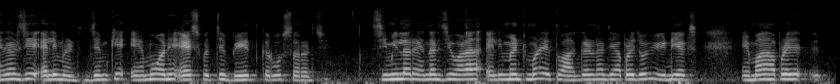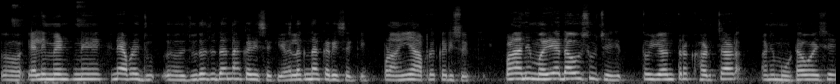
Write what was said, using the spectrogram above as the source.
એનર્જી એલિમેન્ટ જેમ કે એમઓ અને એસ વચ્ચે ભેદ કરવો સરળ છે. સિમિલર એનર્જીવાળા એલિમેન્ટ મળે તો આગળના જે આપણે જોયું ઈડીએક્સ એમાં આપણે એલિમેન્ટને ને આપણે જુદા જુદા ના કરી શકીએ, અલગ ના કરી શકીએ, પણ અહીંયા આપણે કરી શકીએ. પણ આની મર્યાદાઓ શું છે? તો યંત્ર ખર્ચાળ અને મોટા હોય છે.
